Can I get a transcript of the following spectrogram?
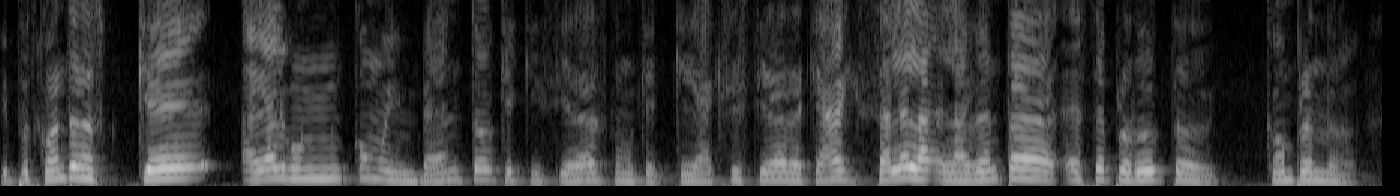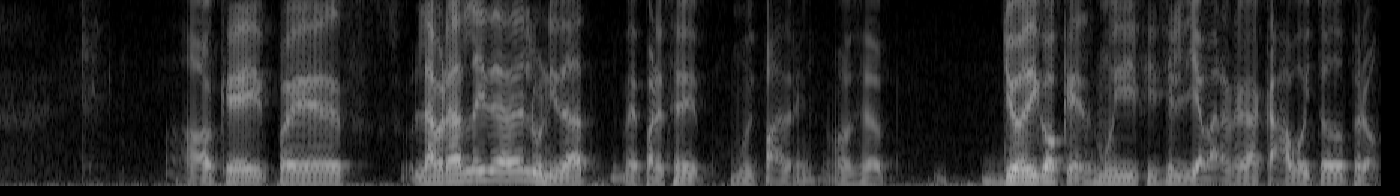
Y pues cuéntanos, ¿qué, ¿hay algún como invento que quisieras como que, que ya existiera de que ay, sale a la, la venta este producto, cómprenlo? Ok, pues la verdad la idea de la unidad me parece muy padre. O sea, yo digo que es muy difícil llevar a cabo y todo, pero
